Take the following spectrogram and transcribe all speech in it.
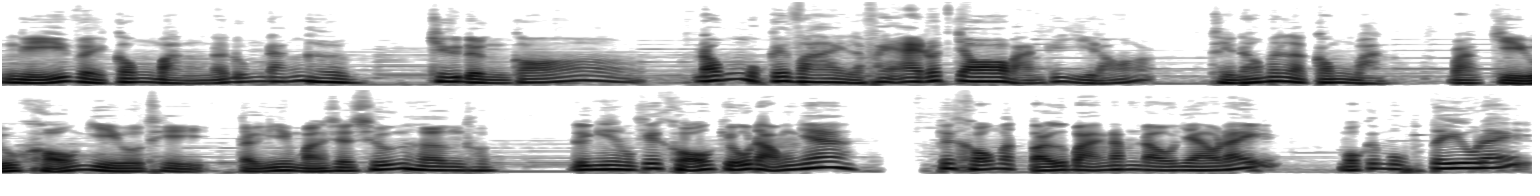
nghĩ về công bằng nó đúng đắn hơn. Chứ đừng có đóng một cái vai là phải ai đó cho bạn cái gì đó thì nó mới là công bằng. Bạn chịu khổ nhiều thì tự nhiên bạn sẽ sướng hơn thôi. Đương nhiên một cái khổ chủ động nhé cái khổ mà tự bạn đâm đầu vào đấy, một cái mục tiêu đấy,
